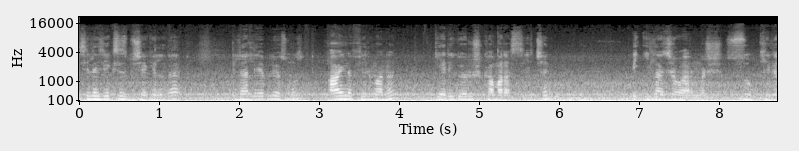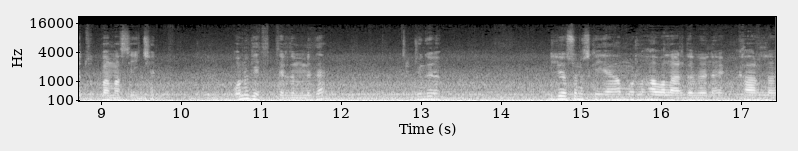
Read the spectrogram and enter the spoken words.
sileceksiz bir şekilde ilerleyebiliyorsunuz. Aynı firmanın geri görüş kamerası için bir ilacı varmış su kiri tutmaması için. Onu getirttirdim bir de. Çünkü biliyorsunuz ki yağmurlu havalarda böyle karlı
